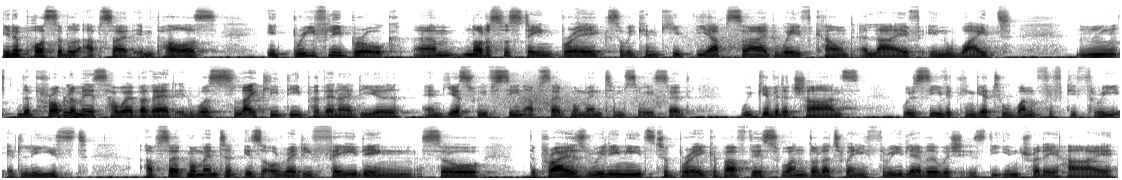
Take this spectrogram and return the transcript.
in a possible upside impulse. It briefly broke, um, not a sustained break, so we can keep the upside wave count alive in white. Mm, the problem is, however, that it was slightly deeper than ideal. And yes, we've seen upside momentum, so we said we give it a chance. We'll see if it can get to 153 at least. Upside momentum is already fading, so the price really needs to break above this $1.23 level, which is the intraday high,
